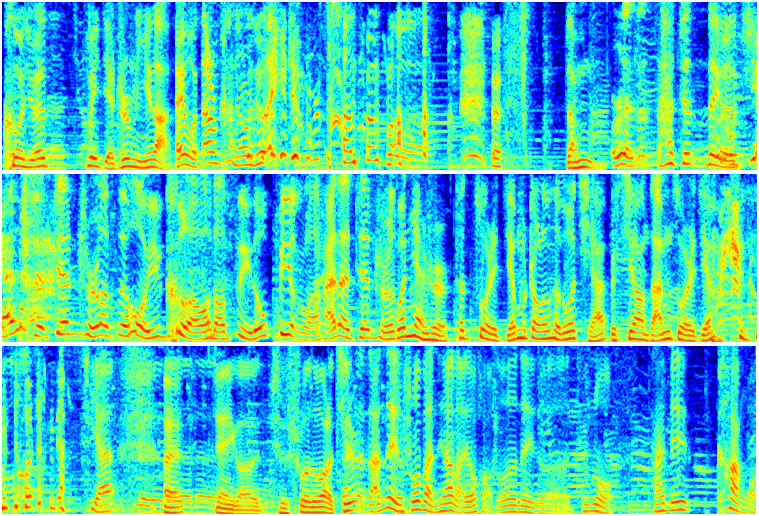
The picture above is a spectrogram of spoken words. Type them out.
科学未解之谜的。哎，我当时看的时候，我觉得，哎，这不是咱们吗？对咱们，而且他他坚那个坚坚持了最后一刻，我操，自己都病了还在坚持。关键是，他做这节目挣了特多钱，就希望咱们做这节目也能多挣点钱。哎，这个就说多了。其实咱那个说半天了，有好多那个听众他还没看过，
